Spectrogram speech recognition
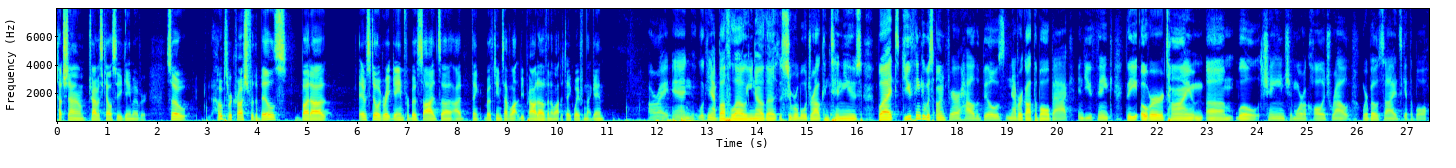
touchdown, Travis Kelce, game over. So hopes were crushed for the Bills, but uh, it was still a great game for both sides. Uh, I think both teams have a lot to be proud of and a lot to take away from that game. All right, and looking at Buffalo, you know, the, the Super Bowl drought continues. But do you think it was unfair how the Bills never got the ball back? And do you think the overtime um, will change to more of a college route where both sides get the ball?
